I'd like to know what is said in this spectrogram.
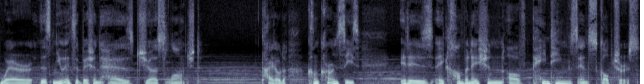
where this new exhibition has just launched. Titled Concurrencies, it is a combination of paintings and sculptures.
